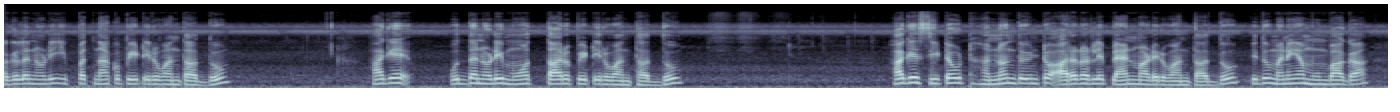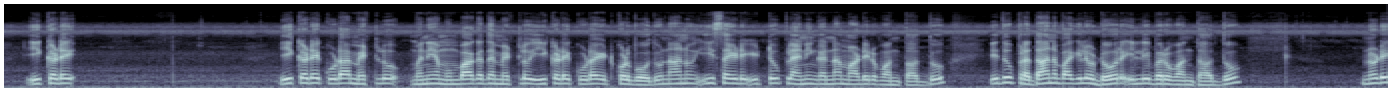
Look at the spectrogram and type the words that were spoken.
ಅಗಲ ನೋಡಿ ಇಪ್ಪತ್ನಾಲ್ಕು ಪೀಟ್ ಇರುವಂಥದ್ದು ಹಾಗೆ ಉದ್ದ ನೋಡಿ ಮೂವತ್ತಾರು ಪೀಟ್ ಇರುವಂಥದ್ದು ಹಾಗೆ ಸೀಟೌಟ್ ಹನ್ನೊಂದು ಇಂಟು ಆರರಲ್ಲಿ ಪ್ಲ್ಯಾನ್ ಮಾಡಿರುವಂಥದ್ದು ಇದು ಮನೆಯ ಮುಂಭಾಗ. ಈ ಕಡೆ ಈ ಕಡೆ ಕೂಡ ಮೆಟ್ಲು, ಮನೆಯ ಮುಂಭಾಗದ ಮೆಟ್ಲು ಈ ಕಡೆ ಕೂಡ ಇಟ್ಕೊಳ್ಬೋದು. ನಾನು ಈ ಸೈಡ್ ಇಟ್ಟು ಪ್ಲ್ಯಾನಿಂಗನ್ನು ಮಾಡಿರುವಂಥದ್ದು ಇದು ಪ್ರಧಾನ ಬಾಗಿಲು ಡೋರ್ ಇಲ್ಲಿ ಬರುವಂತಹದ್ದು. ನೋಡಿ,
